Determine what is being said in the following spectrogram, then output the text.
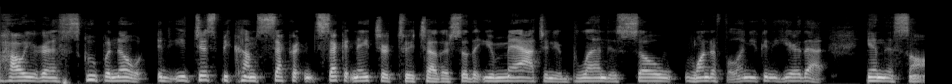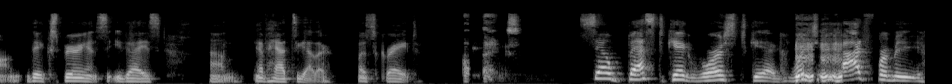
how you're going to scoop a note. It, it just becomes second, second nature to each other so that your match and your blend is so wonderful. And you can hear that in this song, the experience that you guys, um, have had together. That's great. Oh, thanks. So best gig, worst gig. What you got for me?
